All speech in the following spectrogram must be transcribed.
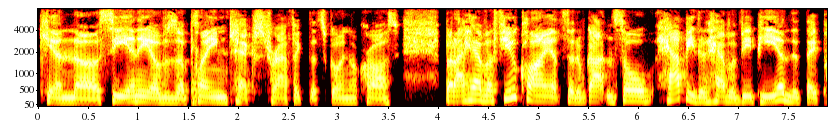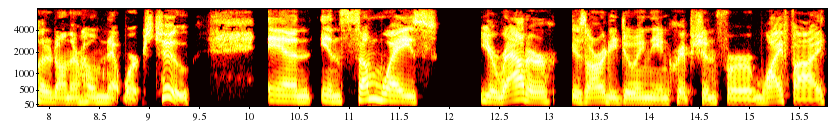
can uh, see any of the plain text traffic that's going across. But I have a few clients that have gotten so happy to have a VPN that they put it on their home networks too. And in some ways, your router is already doing the encryption for Wi-Fi,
